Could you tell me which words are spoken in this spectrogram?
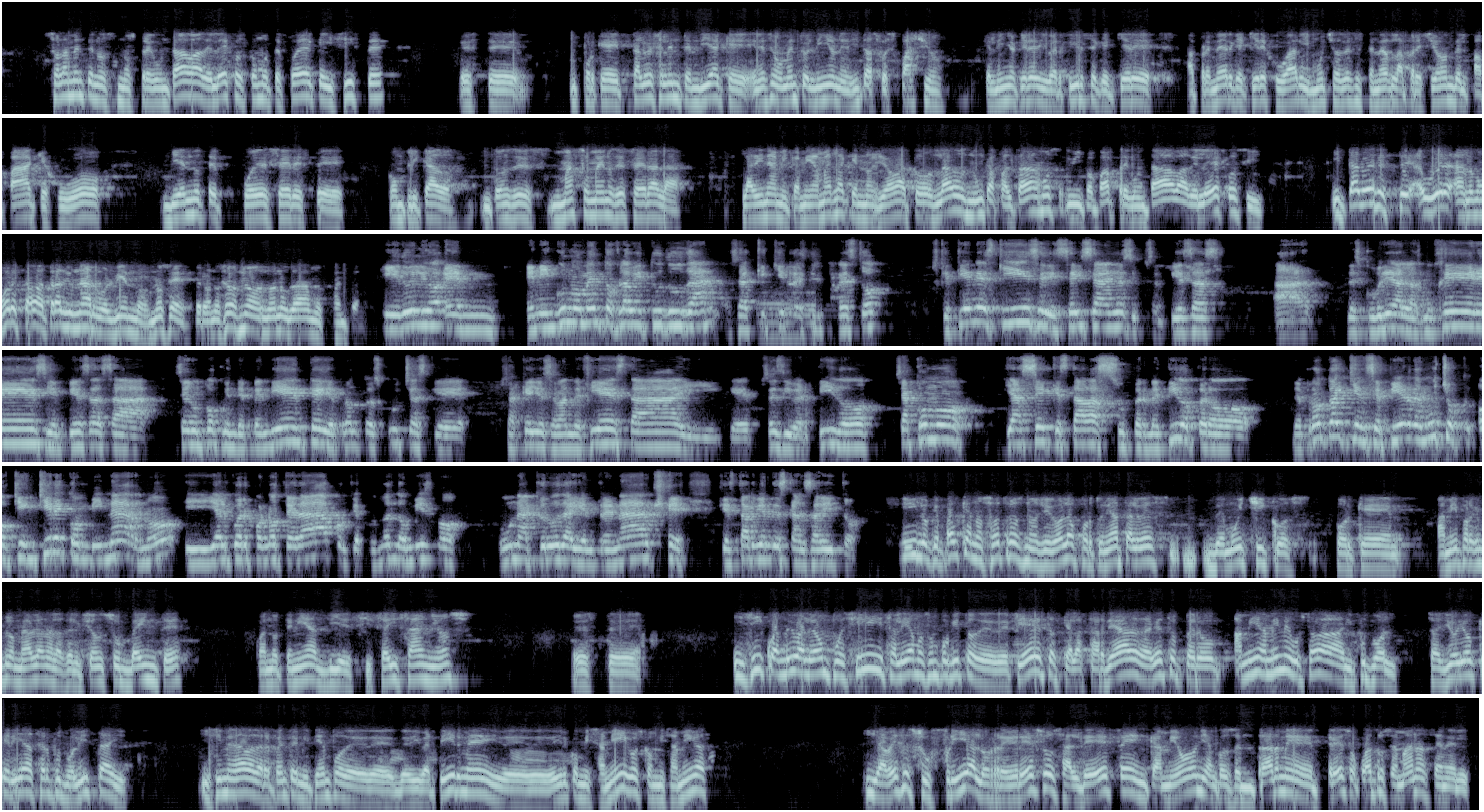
solamente nos, nos preguntaba de lejos cómo te fue, qué hiciste, este, porque tal vez él entendía que en ese momento el niño necesita su espacio, que el niño quiere divertirse, que quiere aprender, que quiere jugar y muchas veces tener la presión del papá que jugó viéndote puede ser este complicado. Entonces, más o menos esa era la, la dinámica. Mi mamá es la que nos llevaba a todos lados, nunca faltábamos, y mi papá preguntaba de lejos y, y tal vez este, hubiera, a lo mejor estaba atrás de un árbol viendo, no sé, pero nosotros no, no nos dábamos cuenta. Y Duilio, en, en ningún momento, Flavio, tú dudan, o sea, ¿qué quiero decir con esto? Pues que tienes 15, 16 años y pues empiezas a descubrir a las mujeres y empiezas a ser un poco independiente y de pronto escuchas que pues, aquellos se van de fiesta y que pues, es divertido. O sea, como ya sé que estabas súper metido, pero de pronto hay quien se pierde mucho o quien quiere combinar, ¿no? Y ya el cuerpo no te da porque pues no es lo mismo una cruda y entrenar que, estar bien descansadito. Y lo que pasa es que a nosotros nos llegó la oportunidad tal vez de muy chicos, porque a mí, por ejemplo, me hablan de la selección sub-20 cuando tenía 16 años. Este, y sí, cuando iba a León, pues sí, salíamos un poquito de, fiestas, que a las tardeadas, esto, pero a mí, a mí me gustaba el fútbol. O sea, yo, yo quería ser futbolista y, y sí me daba de repente mi tiempo de, de, divertirme y de, ir con mis amigos, con mis amigas. Y a veces sufría los regresos al DF en camión y a concentrarme tres o cuatro semanas en el,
